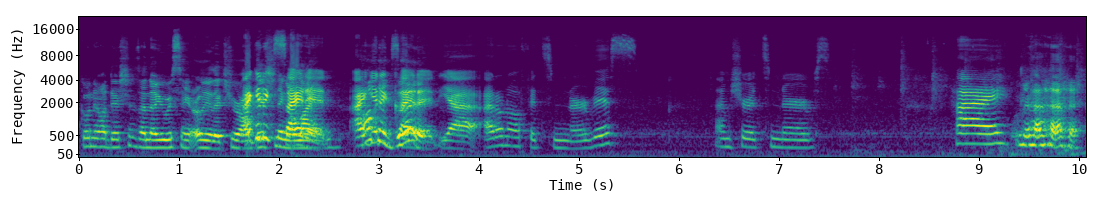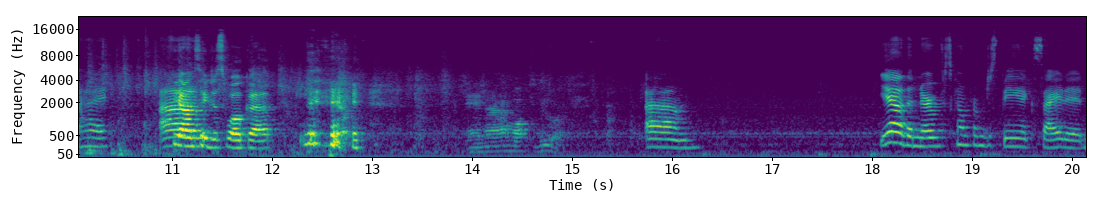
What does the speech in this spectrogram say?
going to auditions? I know you were saying earlier that you're auditioning I get excited. I get Okay, excited. Yeah. I don't know if it's nervous. I'm sure it's nerves. Hi. Hi. Um, Fiance just woke up. And I'm off to do it. um yeah the nerves come from just being excited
